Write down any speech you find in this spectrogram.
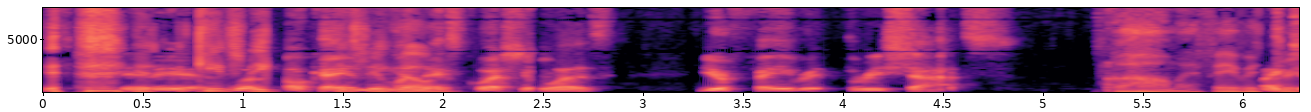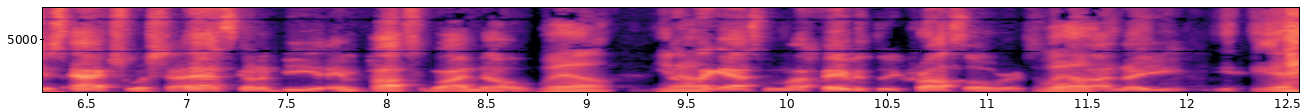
it, keeps What- me okay, keeps and then my going. next question was your favorite three shots. Oh, my favorite like three. just actual shot. That's going to be impossible. I know. well, you That's know, like asking me my favorite three crossovers. Well- So I know you. Yeah.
